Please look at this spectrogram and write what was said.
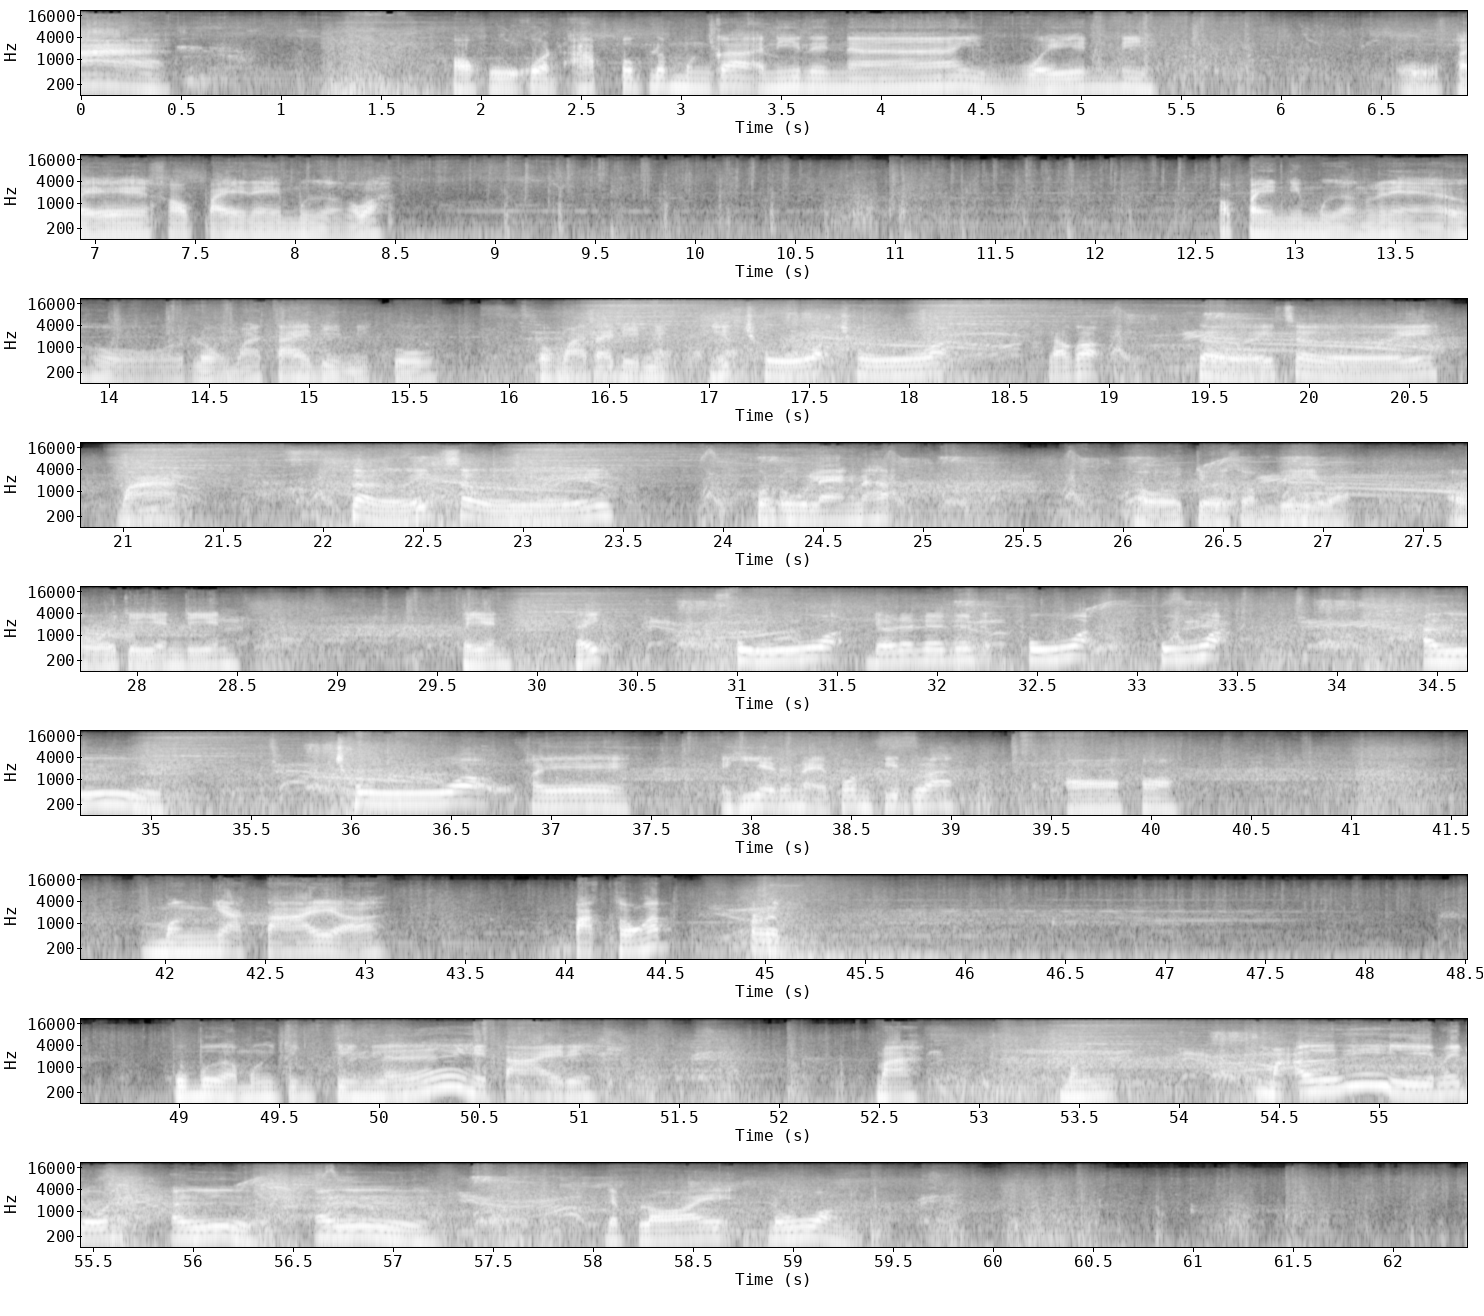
พอกูกดอัพปุ๊บแล้วมึงก็อันนี้เลยนะไอเวนนี่ โอเค เข้าไปในเหมืองวะเข้าไปในเหมืองแล้วเนี่ยโอ้โห ลงมาใต้ดินอีกกู ลงมาใต้ดินอีกเฮ้ยชัวชัวแล้วก็เสยเสยมาเสยเสยคนอูแรงนะครับ โอ้เจอซอมบี้ว่ะ โอ้ใจเย็นดีนใจเย็นเฮ้ยปัวเดี๋ยวเดี๋ยวเดี๋ยวปัวปัวเออชัวโอเคไอ้เฮียตัวไหนพ่นพิษวะอ๋อมึงอยากตายเหรอปักธงครับปรึบกูเบื่อมึงจริง ๆ เลยให้ตายดิมามึง มาเอ้ยไม่โดน เออ เออ เรียบร้อยล่วง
